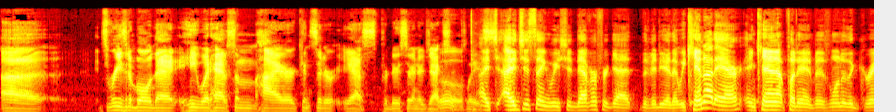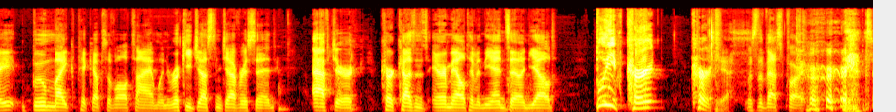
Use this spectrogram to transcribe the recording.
uh, it's reasonable that he would have some higher consider. Yes, producer interjection, Ooh. please. I, I just saying we should never forget the video that we cannot air and cannot put in, but it's one of the great boom mic pickups of all time when rookie Justin Jefferson, after Kirk Cousins airmailed him in the end zone, yelled, "Bleep, Kurt!" Kurt yes. was the best part. Kurt.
